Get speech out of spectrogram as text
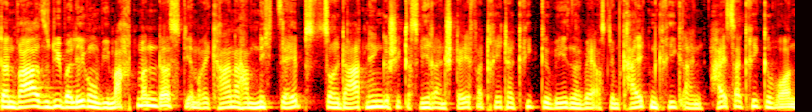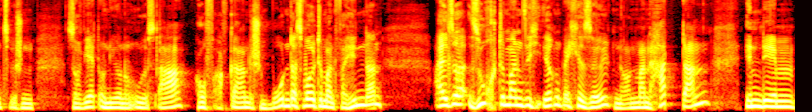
dann war also die Überlegung, wie macht man das? Die Amerikaner haben nicht selbst Soldaten hingeschickt. Das wäre ein Stellvertreterkrieg gewesen. Da wäre aus dem Kalten Krieg ein heißer Krieg geworden zwischen Sowjetunion und USA auf afghanischem Boden. Das wollte man verhindern. Also suchte man sich irgendwelche Söldner. Und man hat dann in dem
